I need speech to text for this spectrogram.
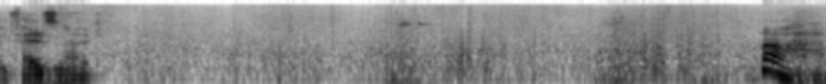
Den Felsen halt. Ah.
